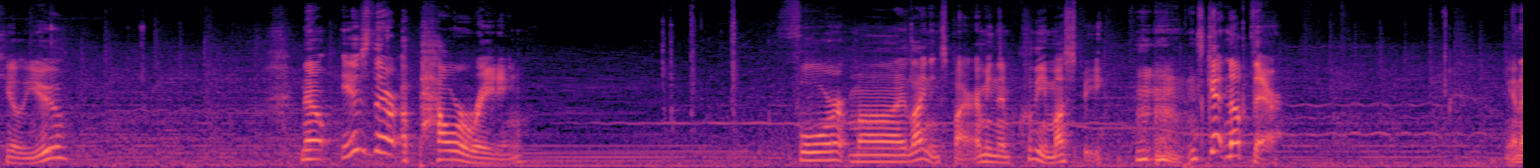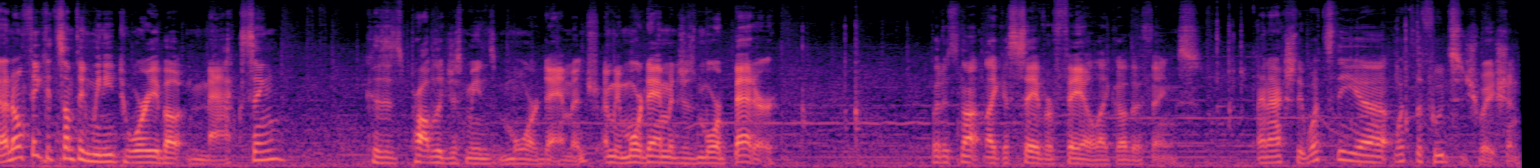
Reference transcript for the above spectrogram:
Kill you. Now, is there a power rating for my Lightning Spire? I mean, there clearly must be. it's getting up there. And I don't think it's something we need to worry about maxing, because it probably just means more damage. I mean, more damage is more better, but it's not like a save or fail like other things. And actually, what's the uh, what's the food situation?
